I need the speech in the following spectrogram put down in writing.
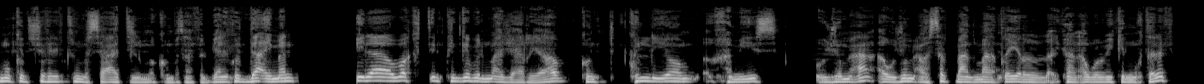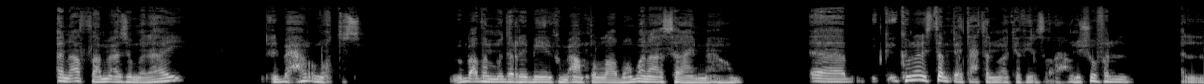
ممكن تشوفني قمه ساعاتي لما أكون مثلا في يعني كنت دائما إلى وقت يمكن قبل ما أجي على الرياض كنت كل يوم خميس وجمعة أو جمعة والسبت بعد ما تغير كان أول ويكند مختلف. أنا أطلع مع زملائي للبحر ونغطس. بعضهم مدربين يكون معهم طلابهم أنا أساهم معهم. آه كنا نستمتع تحت الماء كثير صراحة. ونشوف ال ال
